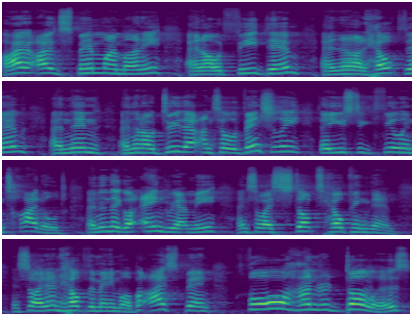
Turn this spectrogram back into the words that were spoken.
I, I'd spend my money and I would feed them and then I'd help them and then, and then I would do that until eventually they used to feel entitled and then they got angry at me and so I stopped helping them. And so I don't help them anymore. But I spent $400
